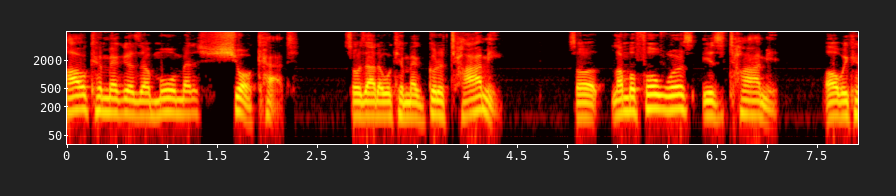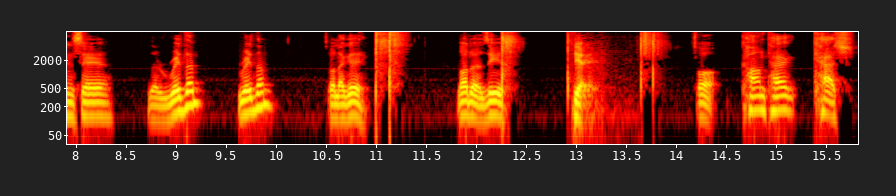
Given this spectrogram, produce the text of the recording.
how can make the movement shortcut. So that we can make good timing. So number four words is timing, or we can say the rhythm, rhythm. So like a, not this. Yeah. So contact catch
